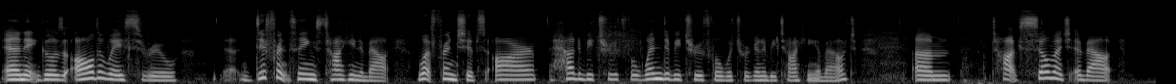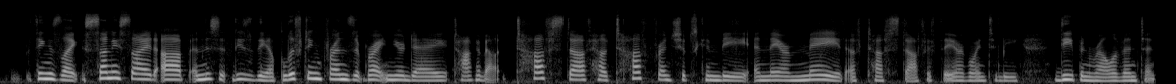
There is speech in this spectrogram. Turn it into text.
and it goes all the way through uh, different things talking about what friendships are, how to be truthful, when to be truthful, which we're going to be talking about um, talks so much about things like sunny side up, and this is, these are the uplifting friends that brighten your day. Talk about tough stuff, how tough friendships can be, and they are made of tough stuff if they are going to be deep and relevant. And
